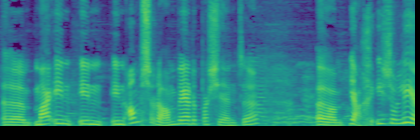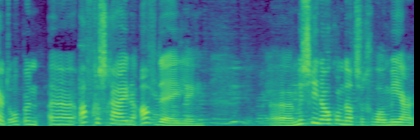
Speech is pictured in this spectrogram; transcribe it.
Ehm, maar in, in, in Amsterdam werden patiënten uh, ja, geïsoleerd op een uh, afgescheiden afdeling. Uh, misschien ook omdat ze gewoon meer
